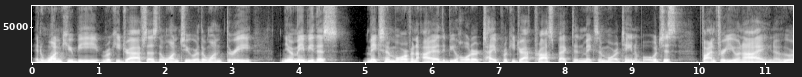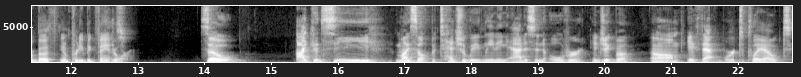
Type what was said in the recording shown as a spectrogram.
in one QB rookie drafts as the one, two or the one, three, you know, maybe this makes him more of an eye of the beholder type rookie draft prospect and makes him more attainable, which is fine for you and I, you know, who are both, you know, pretty big fans. Sure. So I could see myself potentially leaning Addison over Njigba um, if that were to play out.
